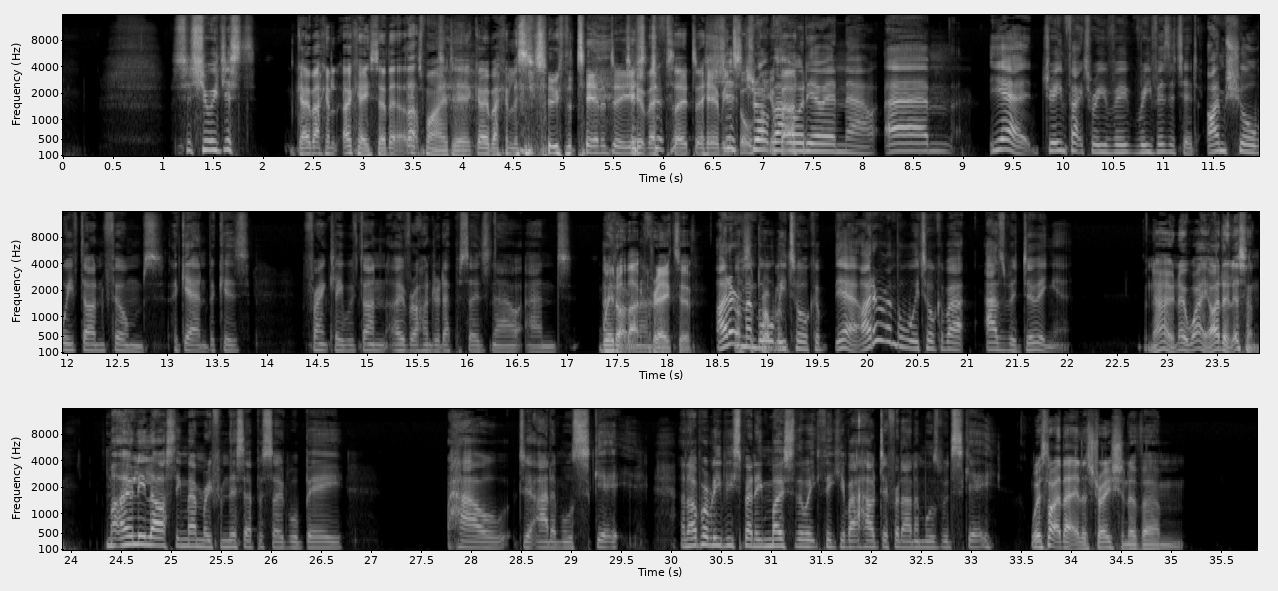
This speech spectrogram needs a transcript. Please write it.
So should we just Go back and okay, so that, that's my idea. Go back and listen to the Tier and Do You episode to hear me just talking drop that about. audio in now? Um, yeah, Dream Factory re- revisited. I'm sure we've done films again because, frankly, we've done over hundred episodes now, and I We're can't that remember. creative. I don't That's remember what we talk. Ab- yeah, I don't remember what we talk about as we're doing it. No, no way. I don't listen. My only lasting memory from this episode will be how do animals ski, and I'll probably be spending most of the week thinking about how different animals would ski. Well, it's like that illustration of um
